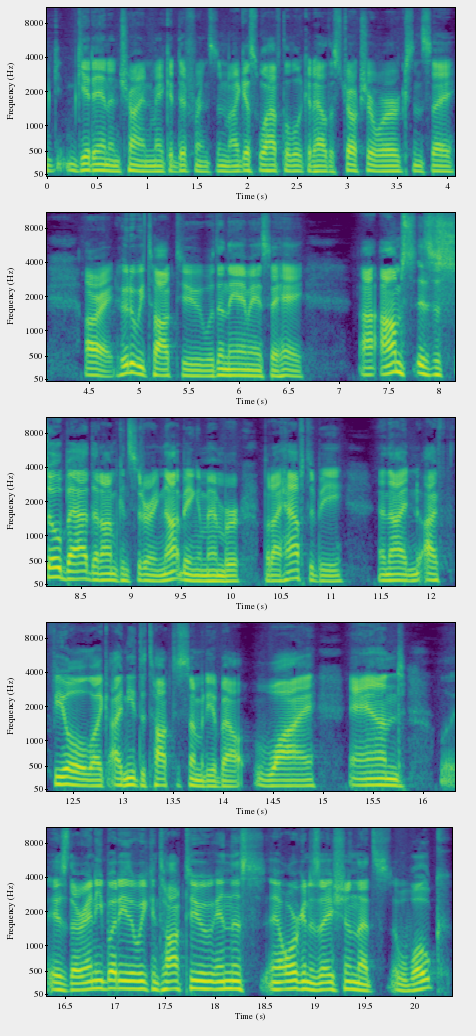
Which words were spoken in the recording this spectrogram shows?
g- get in and try and make a difference? And I guess we'll have to look at how the structure works and say, all right, who do we talk to within the AMA and say, hey, I- I'm this is so bad that I'm considering not being a member, but I have to be, and I I feel like I need to talk to somebody about why. And is there anybody that we can talk to in this uh, organization that's woke?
